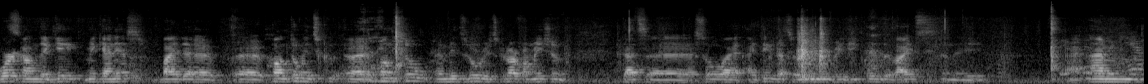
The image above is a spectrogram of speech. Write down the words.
work on the gait mechanism by the uh, pontomuscu- uh, pontomidullomuscular formation. That's, uh, so I, I think that's a really, really cool device and a, Yeah, the I'm- camera.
